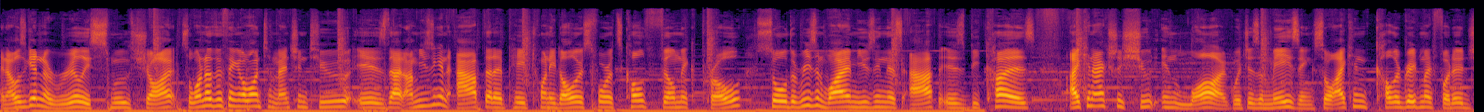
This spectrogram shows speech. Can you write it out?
and I was getting a really smooth shot. So one other thing I want to mention too is that I'm using an app that I paid $20 for. It's called Filmic Pro. So the reason why I'm using this app is because I can actually shoot in log, which is amazing. So I can color grade my footage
